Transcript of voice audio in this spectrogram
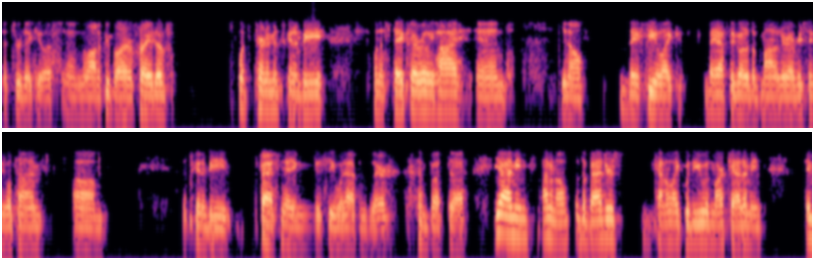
it's ridiculous. And a lot of people are afraid of what the tournament's going to be when the stakes are really high and you know they feel like they have to go to the monitor every single time um, it's going to be fascinating to see what happens there. But uh, yeah i mean i don't know. The badgers kind of like with you with marquette i mean they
